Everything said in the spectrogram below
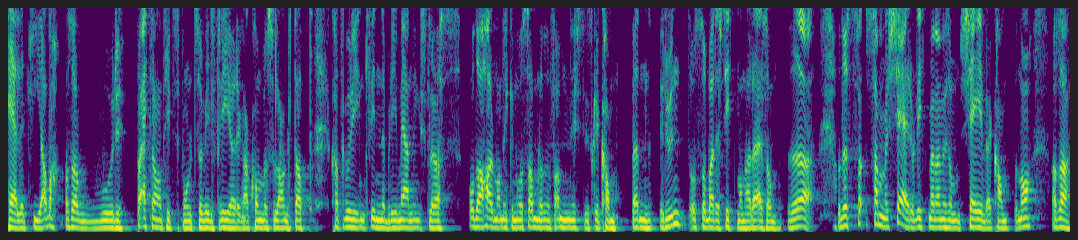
hele tida, da. Altså hvor på et eller annet tidspunkt så vil frigjøringa komme så langt at kategorien kvinne blir meningsløs, og da har man ikke noe å samle den feministiske kampen rundt, og så bare sitter man der og er sånn øh. Og det samme skjer jo litt med den liksom skeive kampen òg. Altså,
